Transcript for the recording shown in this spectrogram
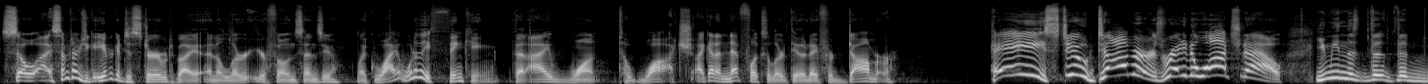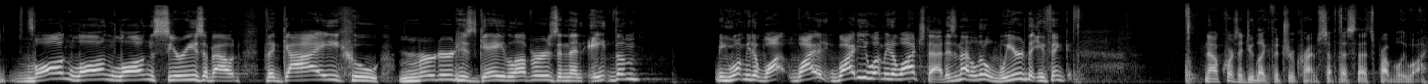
So uh, sometimes you, you, ever get disturbed by an alert your phone sends you? Like, why? What are they thinking that I want to watch? I got a Netflix alert the other day for Dahmer. Hey, Stu, Dahmer is ready to watch now. You mean the, the, the long, long, long series about the guy who murdered his gay lovers and then ate them? You want me to watch? Why, why do you want me to watch that? Isn't that a little weird that you think now, of course, I do like the true crime stuff. That's that's probably why.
